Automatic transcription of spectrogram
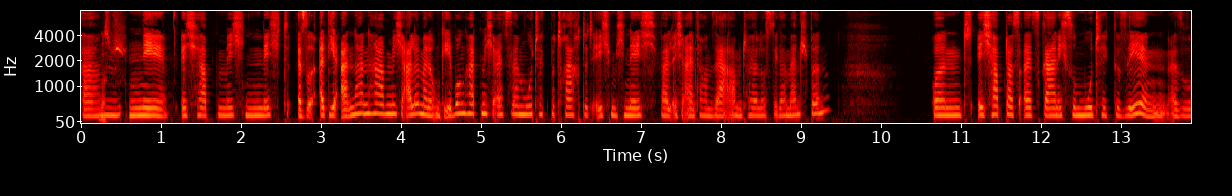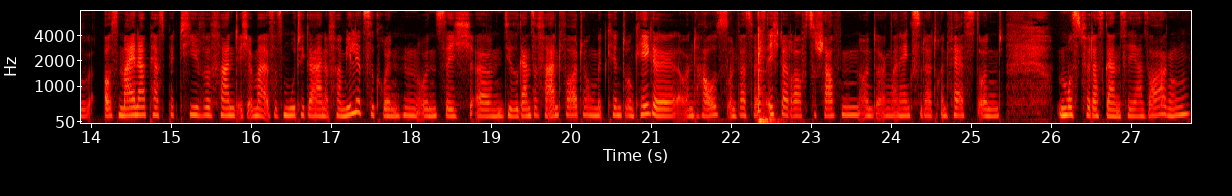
Ähm, nee, ich habe mich nicht, also die anderen haben mich alle, meine Umgebung hat mich als sehr mutig betrachtet, ich mich nicht, weil ich einfach ein sehr abenteuerlustiger Mensch bin. Und ich habe das als gar nicht so mutig gesehen. Also aus meiner Perspektive fand ich immer, es ist mutiger, eine Familie zu gründen und sich ähm, diese ganze Verantwortung mit Kind und Kegel und Haus und was weiß ich darauf zu schaffen. Und irgendwann hängst du da drin fest und musst für das Ganze ja sorgen.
